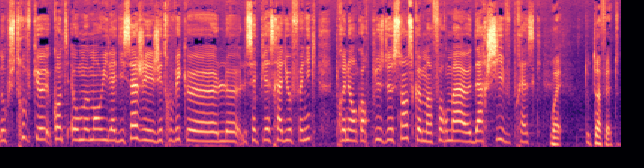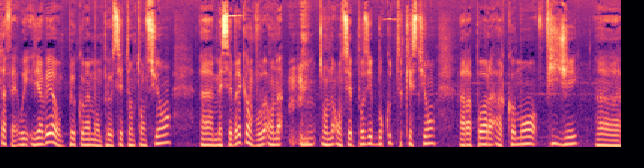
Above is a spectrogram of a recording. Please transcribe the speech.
Donc je trouve que quand, au moment où il a dit ça, j'ai trouvé que le, cette pièce radiophonique prenait encore plus de sens comme un format euh, d'archive presque. Ouais. Tout à fait, tout à fait. Oui, il y avait un peu quand même un peu cette intention, mais c'est vrai qu'on on, on, on s'est posé beaucoup de questions par rapport à comment figer euh,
